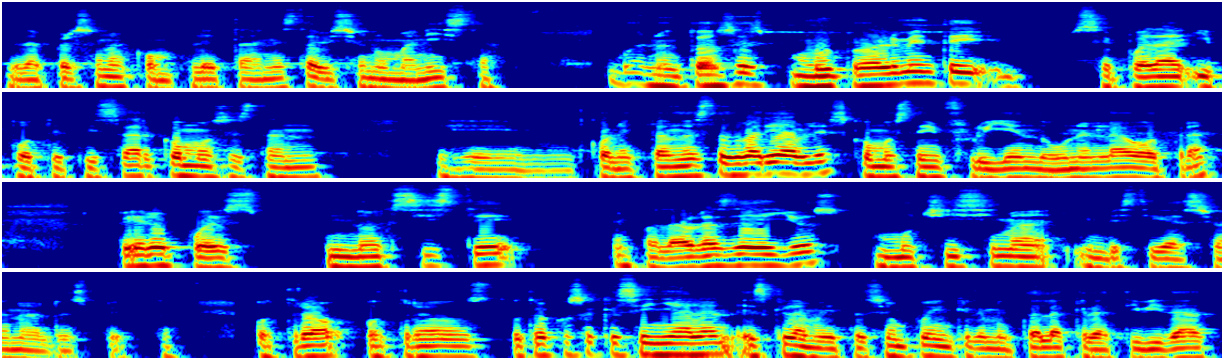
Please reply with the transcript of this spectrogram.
de la persona completa en esta visión humanista. Bueno, entonces muy probablemente se pueda hipotetizar cómo se están eh, conectando estas variables, cómo está influyendo una en la otra, pero pues no existe en palabras de ellos, muchísima investigación al respecto. Otra, otra, otra cosa que señalan es que la meditación puede incrementar la creatividad,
